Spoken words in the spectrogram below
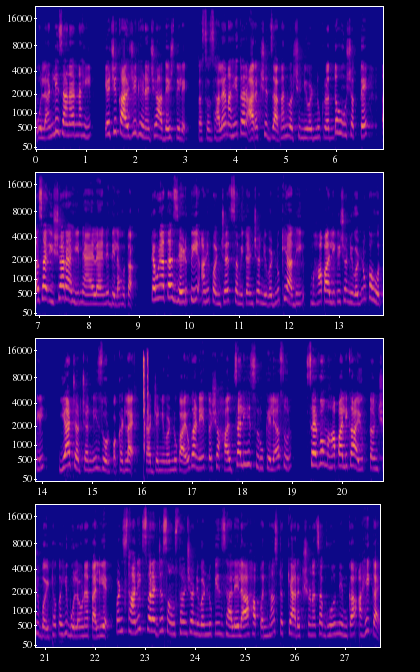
ओलांडली जाणार नाही याची काळजी घेण्याचे आदेश दिले. तसं झालं नाही तर आरक्षित जागांवरची निवडणूक रद्द होऊ शकते असा इशाराही न्यायालयाने दिला होता. त्यामुळे आता झेडपी आणि पंचायत समित्यांच्या निवडणुकीआधी महापालिकेच्या निवडणुका होतील या चर्चांनी जोर पकडलाय. राज्य निवडणूक आयोगाने तशा हालचालीही सुरू केल्या असून सर्व महापालिका आयुक्तांची बैठकही बोलवण्यात आली आहे. पण स्थानिक स्वराज्य संस्थांच्या निवडणुकीत झालेला हा पन्नास टक्के आरक्षणाचा घोळ नेमका आहे काय?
